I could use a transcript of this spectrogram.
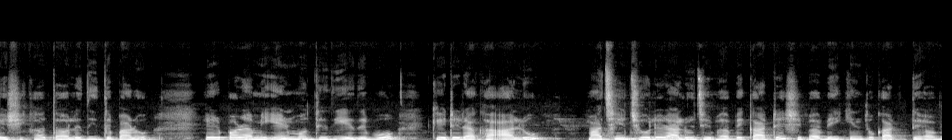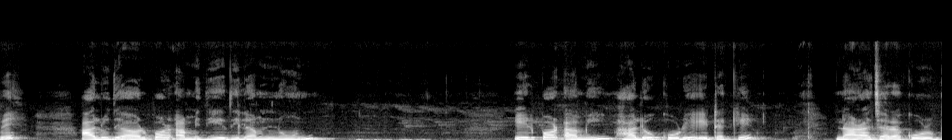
বেশি খাও তাহলে দিতে পারো। এরপর আমি এর মধ্যে দিয়ে দেব কেটে রাখা আলু। মাছের ঝোলের আলু যেভাবে কাটে সেভাবেই কিন্তু কাটতে হবে। আলু দেওয়ার পর আমি দিয়ে দিলাম নুন। এরপর আমি ভালো করে এটাকে নাড়াচাড়া করব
